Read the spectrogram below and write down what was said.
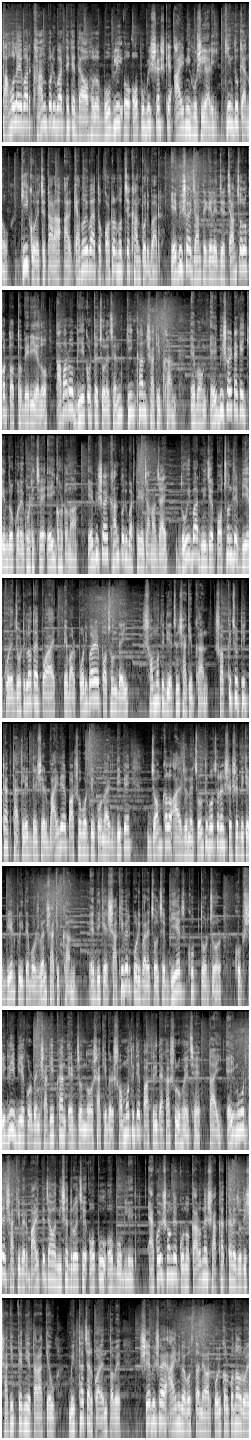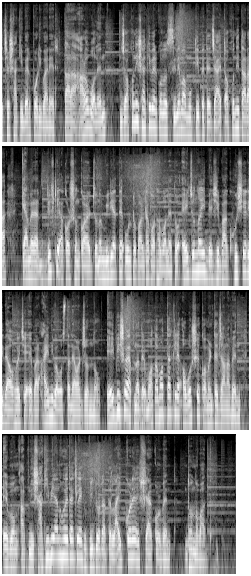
তাহলে এবার খান পরিবার থেকে দেওয়া হলো বুবলি ও অপু বিশ্বাসকে আইনি হুঁশিয়ারি। কিন্তু কেন? কি করেছে তারা? আর কেনই বা এত কঠোর হচ্ছে খান পরিবার? এ বিষয়ে জানতে গেলে যে চাঞ্চল্যকর তথ্য বেরিয়ে এলো, আবারও বিয়ে করতে চলেছেন কিং খান শাকিব খান। এবং এই বিষয়টাকেই কেন্দ্র করে ঘটেছে এই ঘটনা। এ বিষয়ে খান পরিবার থেকে জানা যায়, দুইবার নিজের পছন্দে বিয়ে করে জটিলতায় পড়ায়, এবার পরিবারের পছন্দেই সম্মতি দিয়েছেন শাকিব খান। সবকিছু ঠিকঠাক থাকলে দেশের বাইরের পার্শ্ববর্তী কোনো এক দ্বীপে জমকালো আয়োজনে চলতি বছরের শেষের দিকে বিয়ের পিড়িতে বসবেন শাকিব খান। এদিকে শাকিবের পরিবারে চলছে বিয়ের খুব তোড়জোড়। খুব শীঘ্রই বিয়ে করবেন শাকিব খান, এর জন্য শাকিবের সম্মতিতে পাত্রী দেখা শুরু হয়েছে। তাই এই মুহূর্তে শাকিবের বাড়িতে যাওয়া নিষেধ রয়েছে অপু ও বুবলির। একই সঙ্গে কোনো কারণে সাক্ষাৎকারে যদি শাকিবকে নিয়ে তারা কেউ মিথ্যাচার করেন, তবে সে বিষয়ে আইনি ব্যবস্থা নেওয়ার পরিকল্পনাও রয়েছে সাকিবের পরিবারের। তারা আরও বলেন, যখনই সাকিবের কোনো সিনেমা মুক্তি পেতে যায়, তখনই তারা ক্যামেরার দৃষ্টি আকর্ষণ করার জন্য মিডিয়াতে উল্টোপাল্টা কথা বলে। তো এই জন্যই বেশিরভাগ হুঁশিয়ারি দেওয়া হয়েছে এবার আইনি ব্যবস্থা নেওয়ার জন্য। এই বিষয়ে আপনাদের মতামত থাকলে অবশ্যই কমেন্টে জানাবেন। এবং আপনি সাকিবিয়ান হয়ে থাকলে ভিডিওটাতে লাইক করে শেয়ার করবেন। ধন্যবাদ।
